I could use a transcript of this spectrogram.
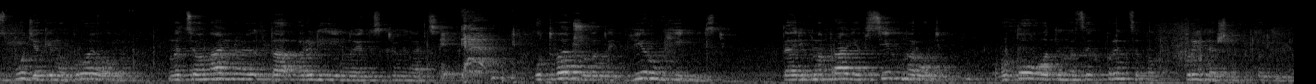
з будь-якими проявами національної та релігійної дискримінації, утверджувати віру в гідність та рівноправ'я всіх народів, виховувати на цих принципах прийдешнє покоління.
